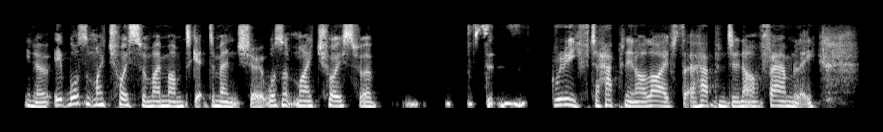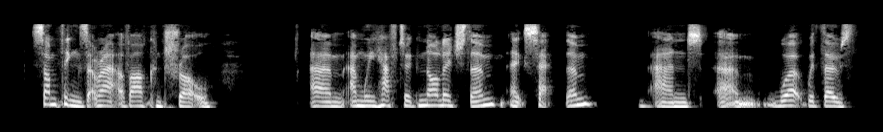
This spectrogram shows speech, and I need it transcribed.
you know, it wasn't my choice for my mum to get dementia. It wasn't my choice for grief to happen in our lives that happened in our family. Some things are out of our control. Um, and we have to acknowledge them, accept them, and um, work with those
